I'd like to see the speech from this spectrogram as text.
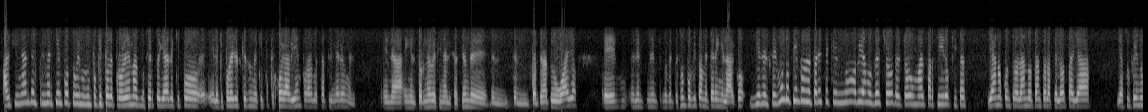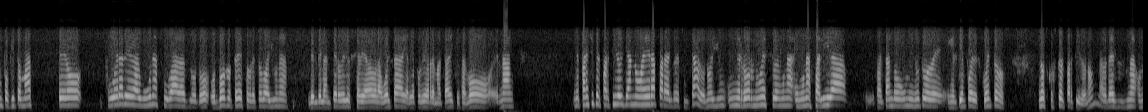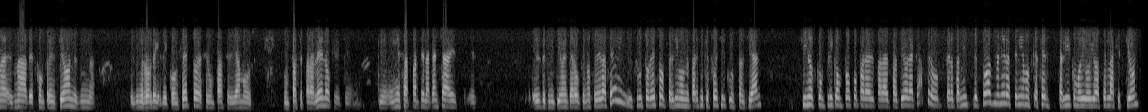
al final del primer tiempo tuvimos un poquito de problemas, ¿no es cierto? Ya el equipo, el equipo de ellos que es un equipo que juega bien, por algo está primero en el en, la, en el torneo de finalización de, del, del, campeonato uruguayo, eh, nos empezó un poquito a meter en el arco y en el segundo tiempo me parece que no habíamos hecho del todo un mal partido, quizás ya no controlando tanto la pelota, ya ya sufriendo un poquito más, pero fuera de algunas jugadas o, o dos o tres, sobre todo hay una del delantero de ellos que se había dado la vuelta y había podido rematar y que salvó Hernán. Me parece que el partido ya no era para el resultado, ¿no? Y un, error nuestro en una en una salida faltando un minuto de, en el tiempo de descuento nos nos costó el partido, ¿no? La verdad es una, una es una descomprensión, es una es un error de, concepto de hacer un pase, digamos, un pase paralelo que, que, en esa parte de la cancha es, es es definitivamente algo que no se debe hacer y fruto de eso perdimos, me parece que fue circunstancial. Sí nos complica un poco para el para el partido de acá, pero pero también de todas maneras teníamos que hacer salir, como digo yo, hacer la gestión,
